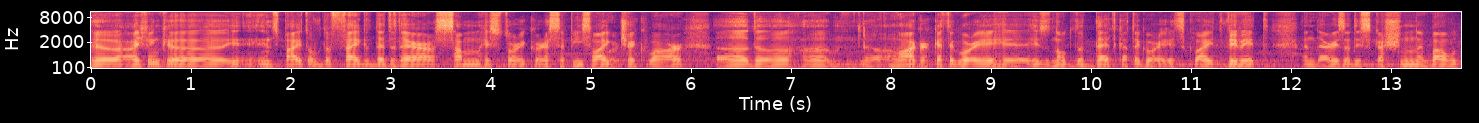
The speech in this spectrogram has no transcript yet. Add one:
Uh, I think, uh, in, in, spite of the fact that there are some historical recipes like Czechvar, uh, the um, uh, lager category uh, is not the dead category. It's quite vivid, and there is a discussion about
